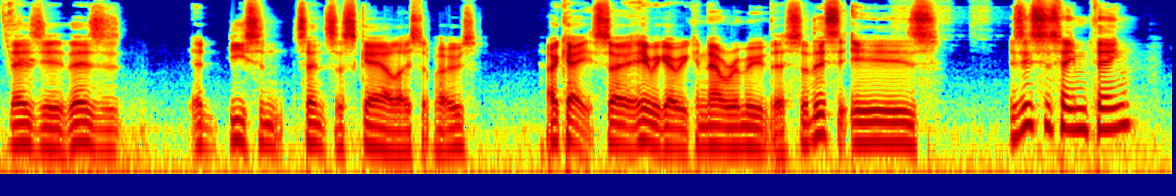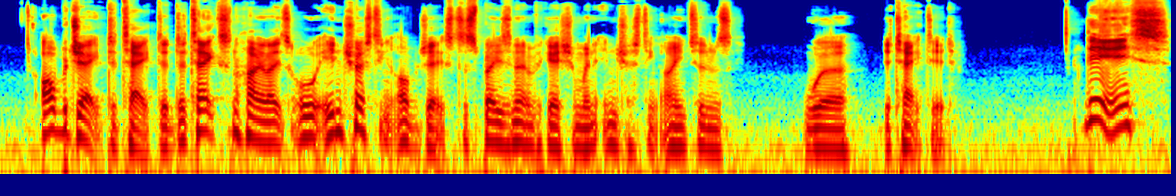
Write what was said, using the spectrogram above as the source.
there's there's a decent sense of scale, I suppose. Okay, so here we go. We can now remove this. So this is... Is this the same thing? Object detector. Detects and highlights all interesting objects. Displays a notification when interesting items were detected. This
